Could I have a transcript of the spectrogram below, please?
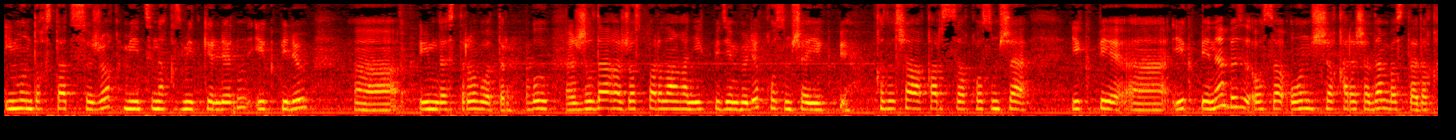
иммундық статусы жоқ. медицина қызметкерлерін екпелеу ұйымдастырылып отыр. Бұл жылдағы жоспарланған екпеден бөлек қосымша екпе қызылшаға қарсы қосымша екпе екпені біз осы 10 қарашадан бастадық.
